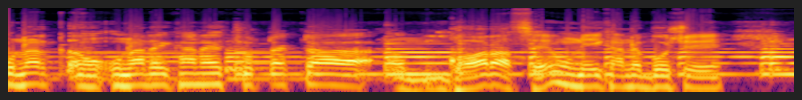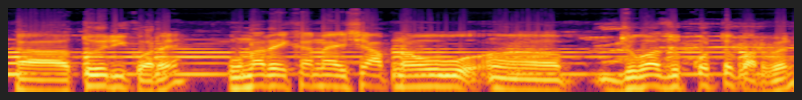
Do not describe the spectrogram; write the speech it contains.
ওনার ওনার এখানে ছোট্ট একটা ঘর আছে, উনি এখানে বসে তৈরি করে। ওনার এখানে এসে আপনারাও যোগাযোগ করতে পারবেন।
